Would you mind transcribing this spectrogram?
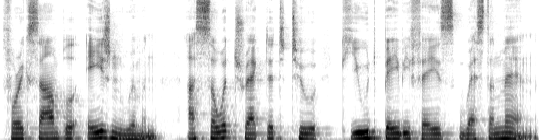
for example, Asian women are so attracted to cute baby face Western men?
